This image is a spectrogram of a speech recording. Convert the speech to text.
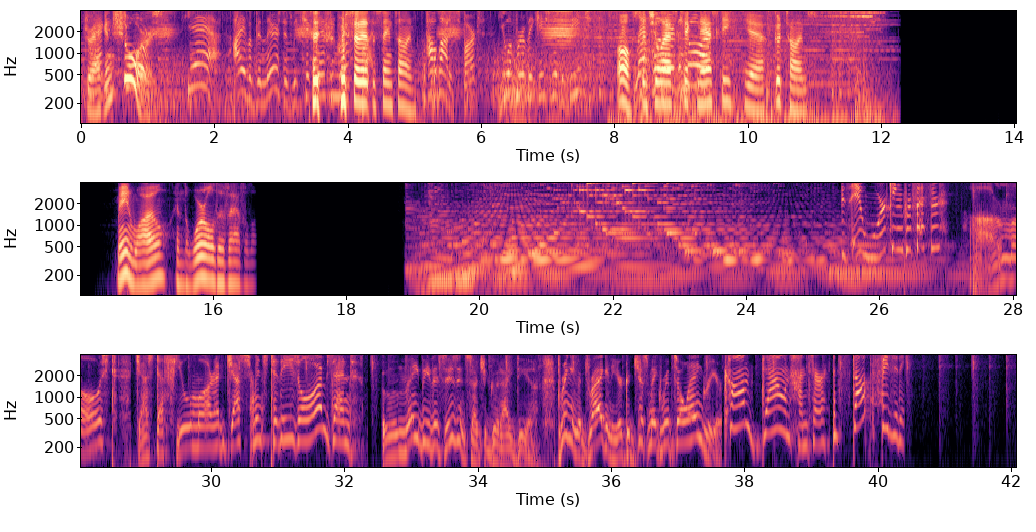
Dragon Shores. Yeah, I haven't been there since we kicked Gnasty we said it at the same time. How about it, Sparx? You up for a vacation at the beach? Oh, since you last kicked North. Gnasty? Yeah, good times. Meanwhile, in the world of Avalar. Is it working, Professor? Almost. Just a few more adjustments to these orbs and... Uh, Maybe this isn't such a good idea. Bringing a dragon here could just make Ripto angrier. Calm down, Hunter, and stop fidgeting.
